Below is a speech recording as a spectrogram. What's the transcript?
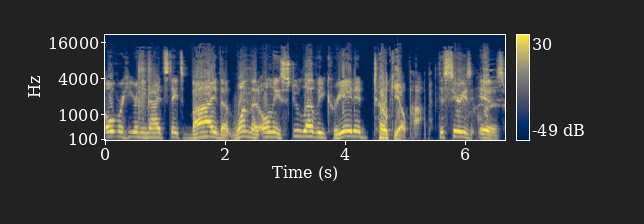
over here in the United States by the one that only Stu Levy created, Tokyo Pop. This series is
